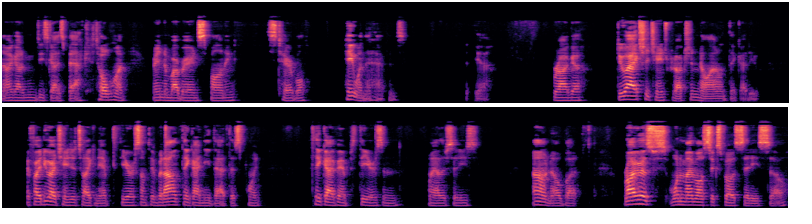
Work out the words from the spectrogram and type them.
Now I gotta move these guys back. Don't want random barbarians spawning. It's terrible. Hate when that happens. But yeah. Braga. Do I actually change production? No, I don't think I do. If I do, I change it to like an amphitheater or something, but I don't think I need that at this point. Think I have amphitheaters in my other cities. I don't know, but Braga is one of my most exposed cities, so.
